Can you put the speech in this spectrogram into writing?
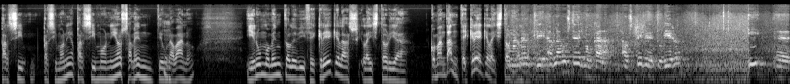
parsimonia, parsimoniosamente un mm. habano, y en un momento le dice, ¿cree que las, la historia Comandante, ¿cree que la historia... Comandante, hablaba usted del Moncada. A usted le detuvieron y eh,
